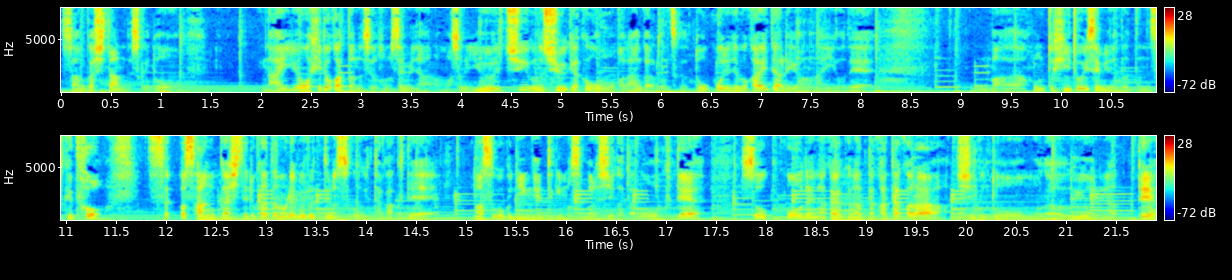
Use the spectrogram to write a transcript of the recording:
参加したんですけど内容ひどかったんですよそのセミナーの、まあ、それ YouTube の集客方法かなんかだったんですけどどこにでも書いてあるような内容でまあほんとひどいセミナーだったんですけど参加してる方のレベルっていうのはすごい高くて、まあ、すごく人間的にも素晴らしい方が多くてそこで仲良くなった方から仕事をもらうようになって、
